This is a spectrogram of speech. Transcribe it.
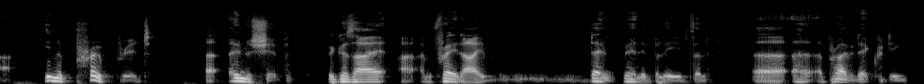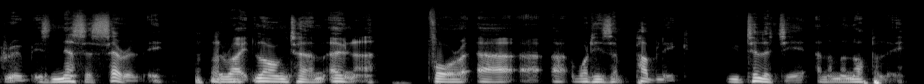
uh, inappropriate uh, ownership. Because I, I'm afraid I don't really believe that uh, a, a, private equity group is necessarily the right long term owner for uh, uh, uh, what is a public utility and a monopoly.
